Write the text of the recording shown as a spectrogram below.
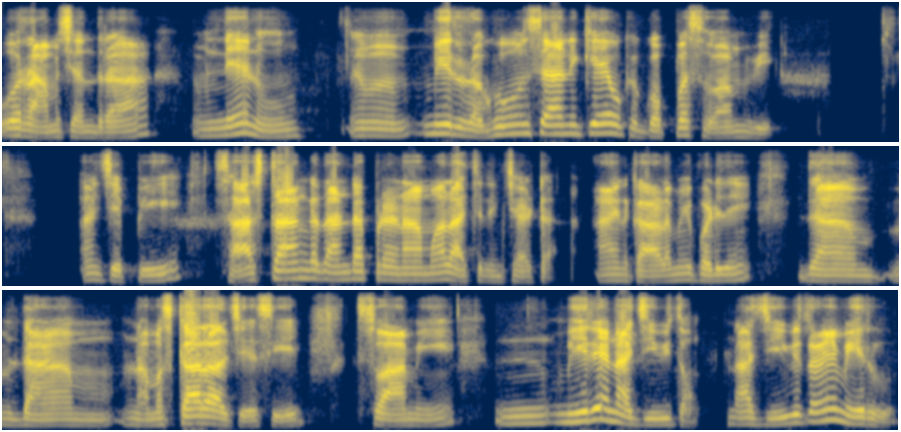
ఓ రామచంద్ర నేను మీరు రఘువంశానికే ఒక గొప్ప స్వామివి అని చెప్పి సాష్టాంగ దండ ప్రణామాలు ఆచరించాట. ఆయన కాళ్ళమీ పడి దా- దా- నమస్కారాలు చేసి స్వామి మీరే నా జీవితం. నా జీవితమే మీరు.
